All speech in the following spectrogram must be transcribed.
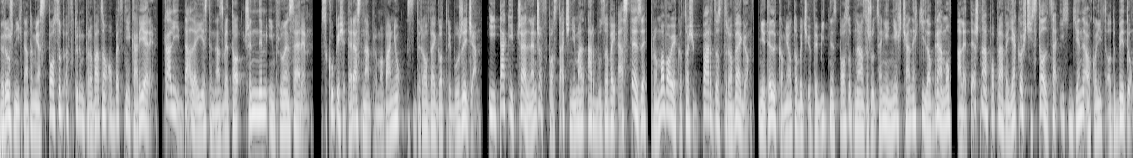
Różni ich natomiast sposób, w którym prowadzą obecnie kariery. Kali dalej jest, nazwę to, czynnym influencerem. Skupię się teraz na promowaniu zdrowego trybu życia. I taki challenge w postaci niemal arbuzowej astezy promował jako coś bardzo zdrowego. Nie tylko miał to być wybitny sposób na zrzucenie niechcianych kilogramów, ale też na poprawę jakości stolca i higieny okolic odbytu.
